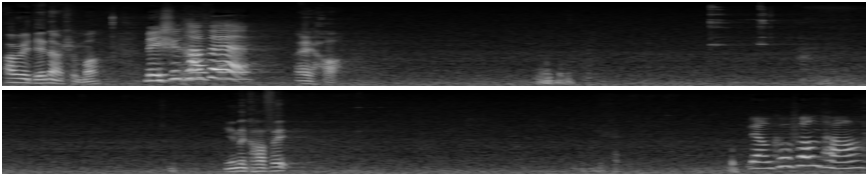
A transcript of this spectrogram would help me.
二位点点什么？美式咖啡。哎，好。您的咖啡。两颗方糖，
